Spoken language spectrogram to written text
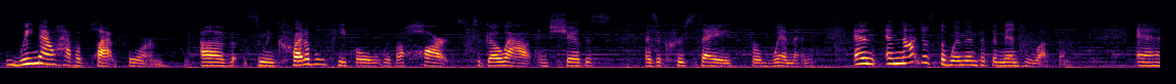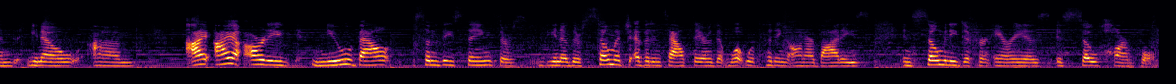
we now have a platform of some incredible people with a heart to go out and share this as a crusade for women. And, and not just the women, but the men who love them. And, you know, um, I, I already knew about some of these things. There's, you know, there's so much evidence out there that what we're putting on our bodies in so many different areas is so harmful.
